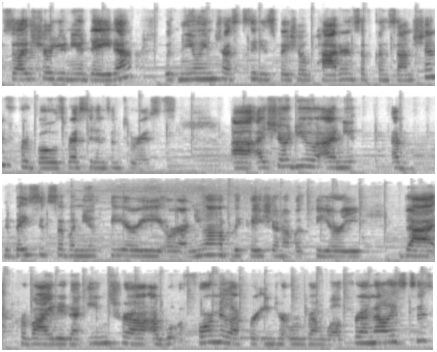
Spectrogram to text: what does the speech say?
So i show you new data with new intra-city spatial patterns of consumption for both residents and tourists. Uh, i showed you a new a, the basics of a new theory or a new application of a theory that provided an intra a, formula for intra-urban welfare analysis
